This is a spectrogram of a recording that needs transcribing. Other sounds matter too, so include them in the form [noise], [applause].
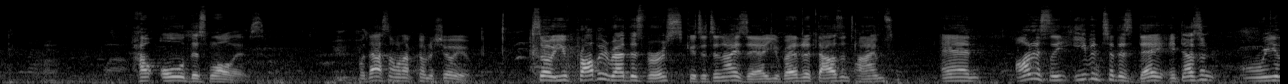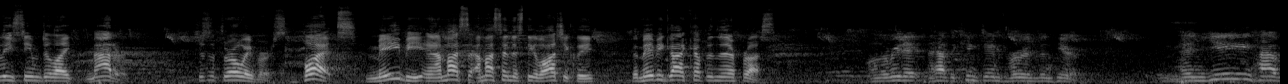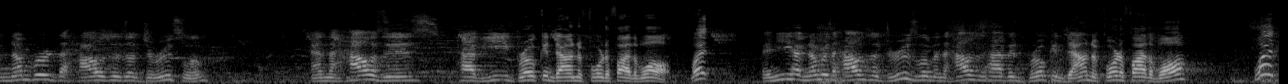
How old this wall is. But that's not what I've come to show you. So you've probably read this verse because it's in Isaiah. You've read it a thousand times, and honestly, even to this day, it doesn't really seem to like matter. Just a throwaway verse. But maybe, and I'm not I'm not saying this theologically, but maybe God kept it in there for us. I'm gonna read it. I have the King James version here. And ye have numbered the houses of Jerusalem, and the houses have ye broken down to fortify the wall. What? And ye have numbered the houses of Jerusalem, and the houses have been broken down to fortify the wall? What?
